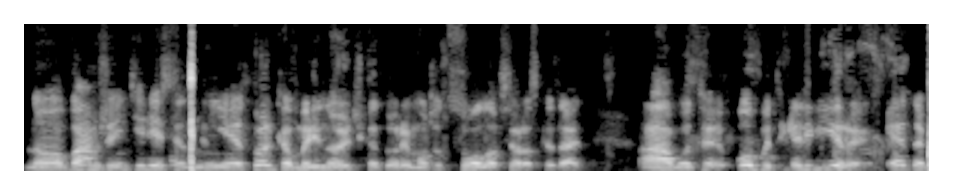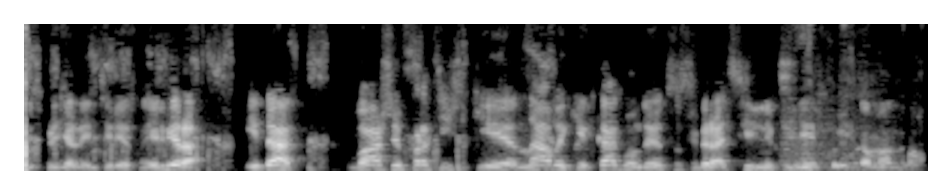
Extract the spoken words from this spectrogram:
Но вам же интересен не только Маринович, который может соло все рассказать, а вот э, опыт Эльвиры. Это беспредельно интересно. Эльвира, итак, ваши практические навыки, как вам удается собирать сильных людей в свою команду?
